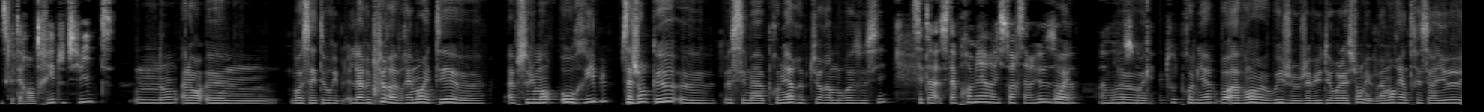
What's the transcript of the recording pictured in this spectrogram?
Est-ce que t'es rentrée tout de suite? Non, alors euh, bon, ça a été horrible. La rupture a vraiment été euh, absolument horrible, sachant que euh, c'est ma première rupture amoureuse aussi. C'est ta c'est ta première histoire sérieuse Ouais. amoureuse? Ouais. Toute première. Bon, avant, oui, j'avais eu des relations, mais vraiment rien de très sérieux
